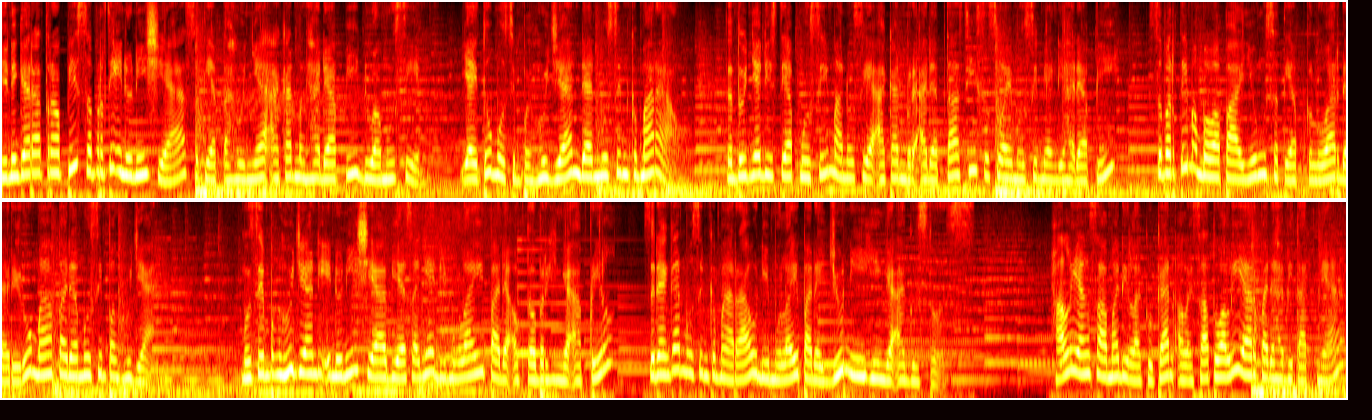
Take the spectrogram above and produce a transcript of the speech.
Di negara tropis seperti Indonesia, setiap tahunnya akan menghadapi dua musim, yaitu musim penghujan dan musim kemarau. Tentunya di setiap musim manusia akan beradaptasi sesuai musim yang dihadapi, seperti membawa payung setiap keluar dari rumah pada musim penghujan. Musim penghujan di Indonesia biasanya dimulai pada Oktober hingga April, sedangkan musim kemarau dimulai pada Juni hingga Agustus. Hal yang sama dilakukan oleh satwa liar pada habitatnya,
